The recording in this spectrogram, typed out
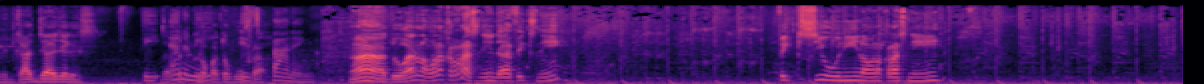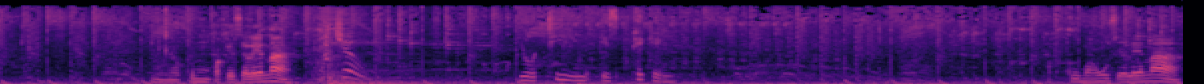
Main kaja aja guys. The Dapat enemy blok atau is kufra. banning. Nah, tuh kan lawannya keras nih, udah fix nih. Fix you nih lawannya keras nih. Hmm, aku mau pakai Selena. Your team is picking. Aku mau Selena.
